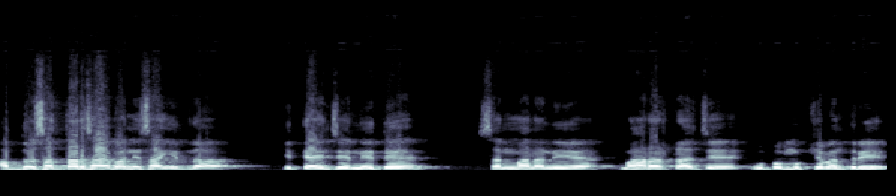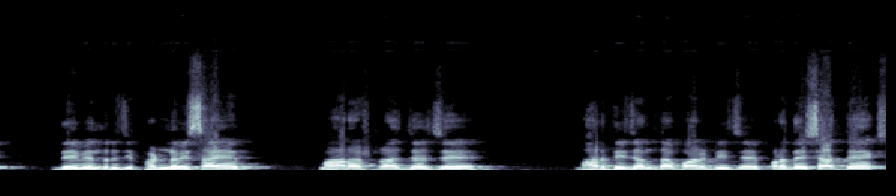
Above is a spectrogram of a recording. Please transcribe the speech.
अब्दुल सत्तार साहेबांनी सांगितलं की त्यांचे नेते सन्माननीय महाराष्ट्राचे उपमुख्यमंत्री देवेंद्रजी फडणवीस साहेब महाराष्ट्र राज्याचे भारतीय जनता पार्टीचे प्रदेशाध्यक्ष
